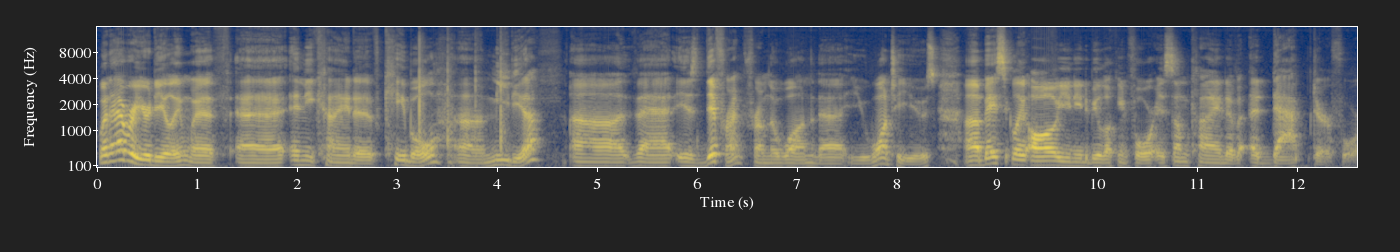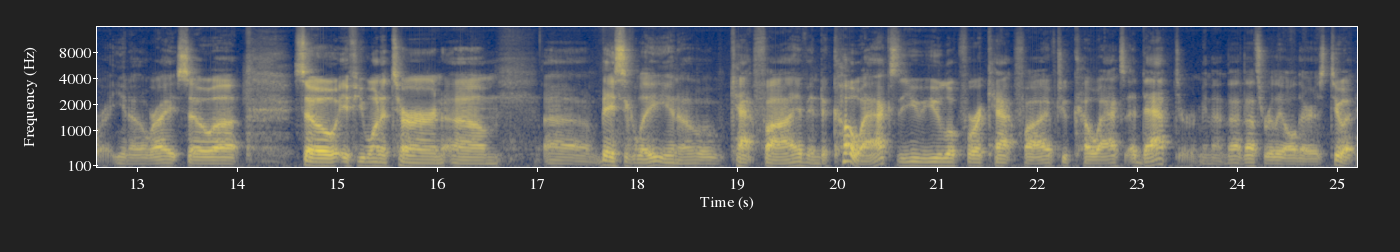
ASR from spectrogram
whenever you're dealing with uh, any kind of cable uh, media, uh, that is different from the one that you want to use. Uh, basically, all you need to be looking for is some kind of adapter for it, you know, right? So, uh, so if you want to turn um, uh, basically, you know, Cat5 into coax, you, you look for a Cat5 to coax adapter. I mean, that, that, that's really all there is to it.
